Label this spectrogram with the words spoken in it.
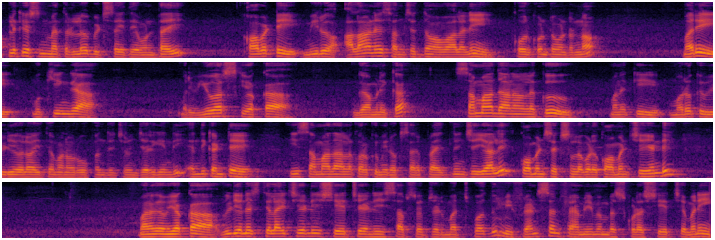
అప్లికేషన్ మెథడ్లో బిట్స్ అయితే ఉంటాయి. కాబట్టి మీరు అలానే సంసిద్ధం అవ్వాలని కోరుకుంటూ ఉంటున్నాం. మరి ముఖ్యంగా మరి వ్యూవర్స్ యొక్క గమనిక సమాధానాలకు మనకి మరొక వీడియోలో అయితే మనం రూపొందించడం జరిగింది. ఎందుకంటే ఈ సమాధానాల కొరకు మీరు ఒకసారి ప్రయత్నం చేయాలి. కామెంట్ సెక్షన్లో కూడా కామెంట్ చేయండి. మన యొక్క వీడియో నచ్చితే లైక్ చేయండి షేర్ చేయండి సబ్స్క్రైబ్ చేయడం మర్చిపోవద్దు. మీ ఫ్రెండ్స్ అండ్ ఫ్యామిలీ మెంబర్స్ కూడా షేర్ చేయమని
